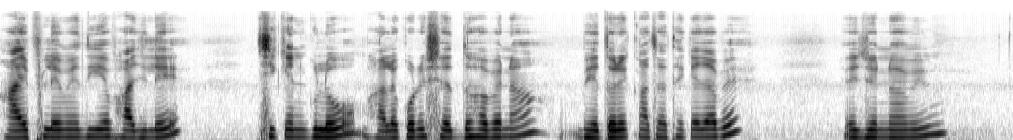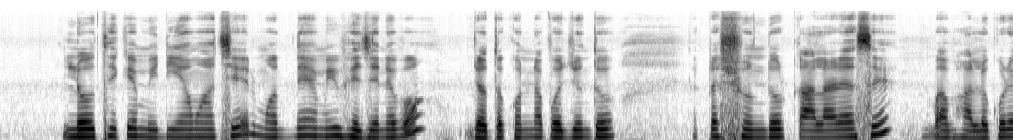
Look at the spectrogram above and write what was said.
হাই ফ্লেমে দিয়ে ভাজলে চিকেনগুলো ভালো করে সেদ্ধ হবে না, ভেতরে কাঁচা থেকে যাবে। এই জন্য আমি লো থেকে মিডিয়াম আঁচের মধ্যে আমি ভেজে নেব। যতক্ষণ না পর্যন্ত একটা সুন্দর কালার আসে বা ভালো করে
